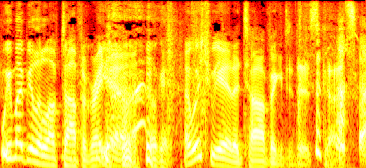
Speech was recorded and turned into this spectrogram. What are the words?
We might be a little off topic right Yeah. now. Okay. I wish we had a topic to discuss.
